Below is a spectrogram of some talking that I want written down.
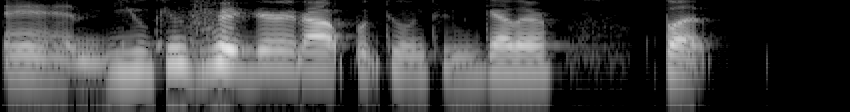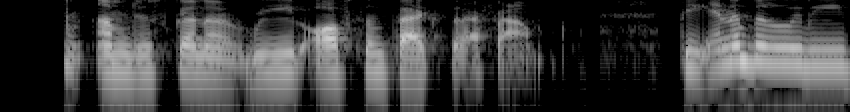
and you can figure it out, put two and two together. But I'm just going to read off some facts that I found. The inability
